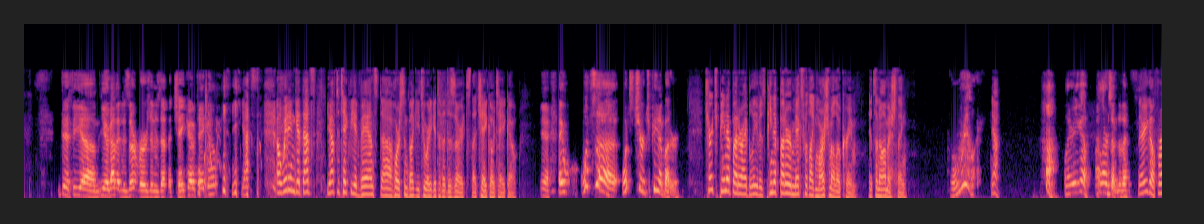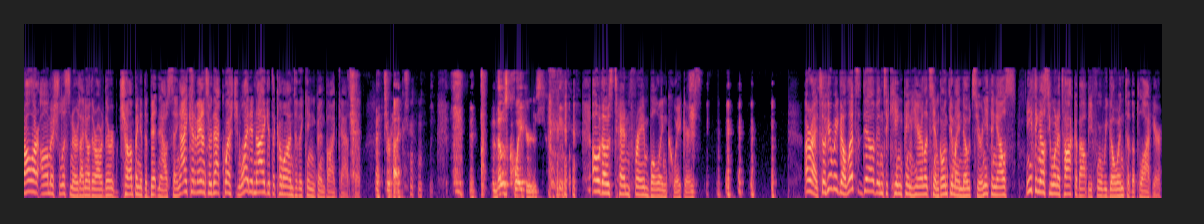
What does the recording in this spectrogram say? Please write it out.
If he, um, you know, got the dessert version, is that the Chaco Takeo? yes. Oh, we didn't get that's. You have to take the advanced uh, horse and buggy tour to get to the desserts. The Chaco Takeo. Yeah. Hey, what's uh, what's church peanut butter? Church peanut butter, I believe, is peanut butter mixed with like marshmallow cream. It's an Amish thing. Really? Yeah. Huh. Well, there you go. I learned something today. There you go. For all our Amish listeners, I know they're they're chomping at the bit now, saying, "I could have answered that question. Why didn't I get to come on to the Kingpin podcast?" So. That's right. those Quakers. oh, those ten frame bowling Quakers. All right, so here we go. Let's delve into Kingpin here. Let's see. I'm going through my notes here. Anything else? Anything else you want to talk about before we go into the plot here?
